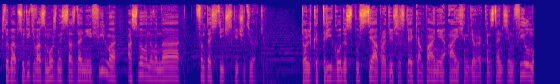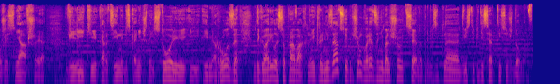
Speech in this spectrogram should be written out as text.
чтобы обсудить возможность создания фильма, основанного на фантастической четверке – только три года спустя продюсерская компания Айхенгера «Константин Фильм», уже снявшая великие картины «Бесконечной истории» и «Имя Розы», договорилась о правах на экранизацию, причем, говорят, за небольшую цену, приблизительно 250 тысяч долларов.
